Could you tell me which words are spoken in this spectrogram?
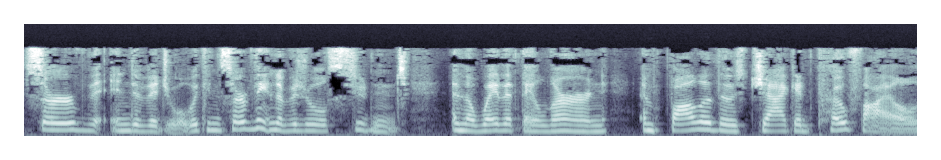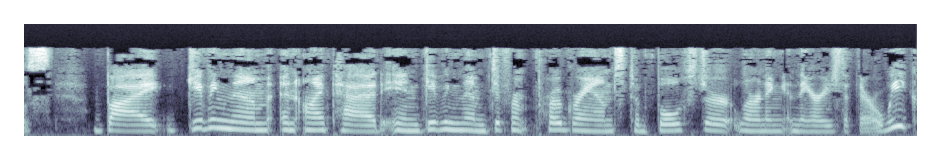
serve the individual. We can serve the individual student in the way that they learn and follow those jagged profiles by giving them an iPad and giving them different programs to bolster learning in the areas that they're weak.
